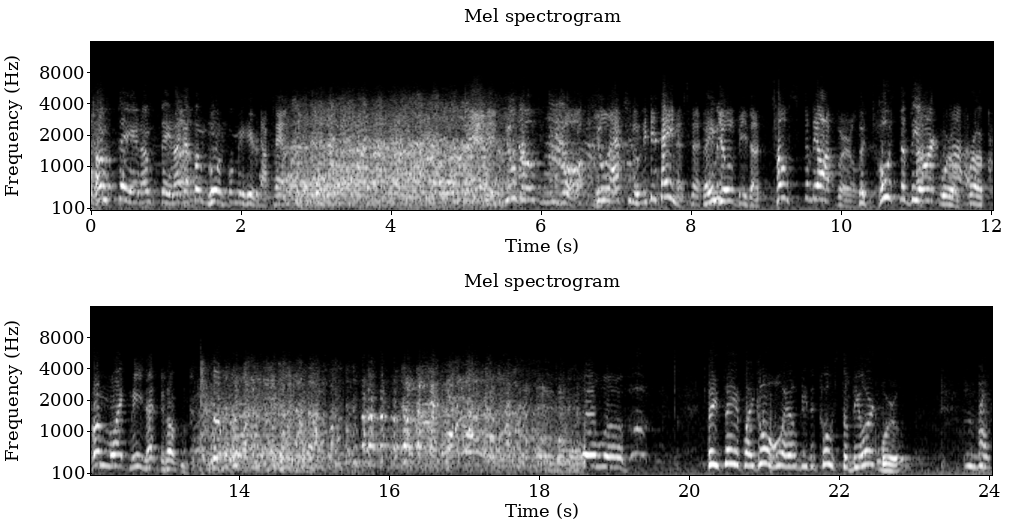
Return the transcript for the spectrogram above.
I'm staying, I'm staying. I got something going for me here. Now, Clem. Clem, if you go to New York, you'll absolutely be famous. Famous? You'll be the toast of the art world. The toast of the art world. For a crumb like me, that's something. oh, uh, they say if I go, I'll be the toast of the art world. But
